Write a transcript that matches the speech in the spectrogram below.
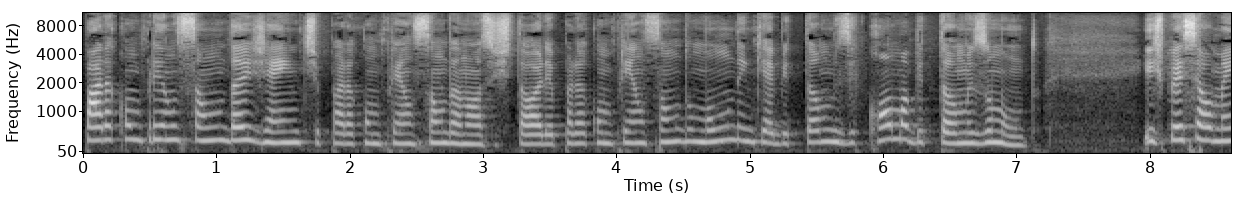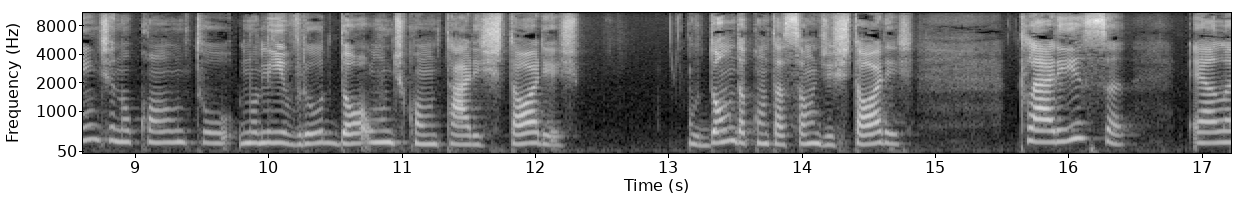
para a compreensão da gente, para a compreensão da nossa história, para a compreensão do mundo em que habitamos e como habitamos o mundo. Especialmente no conto, no livro O Dom de Contar Histórias, O Dom da Contação de Histórias, Clarissa ela,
